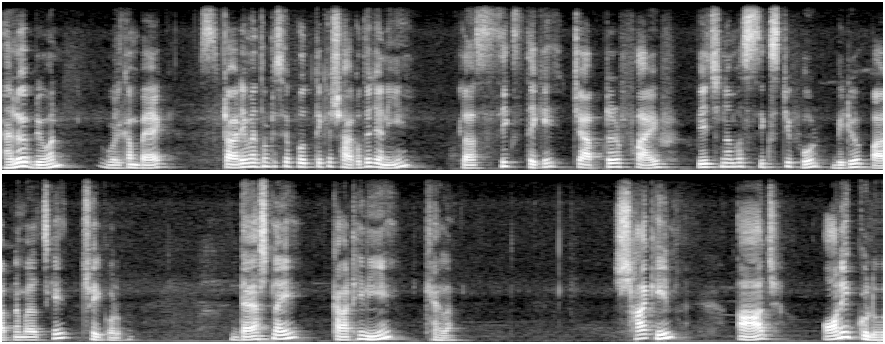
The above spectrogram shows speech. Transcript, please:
Hello everyone, welcome back. Study ম্যাথমেটিক্সে প্রত্যেকে স্বাগত জানিয়ে ক্লাস সিক্স থেকে chapter five, page number sixty four, video part number আজকে থ্রি করব। দেশলাই কাঠি নিয়ে খেলা। শাকিল, আজ অনেকগুলো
